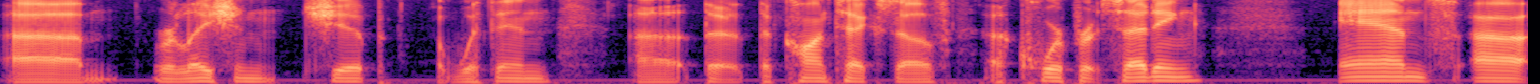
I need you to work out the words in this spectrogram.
um, relationship within uh, the the context of a corporate setting and uh,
